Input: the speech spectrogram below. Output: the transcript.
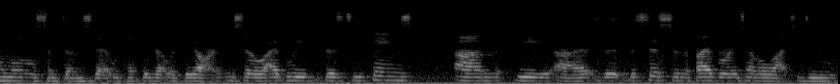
hormonal symptoms that we can't figure out what they are. And so I believe that those two things, um, the, uh, the, the cysts and the fibroids, have a lot to do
